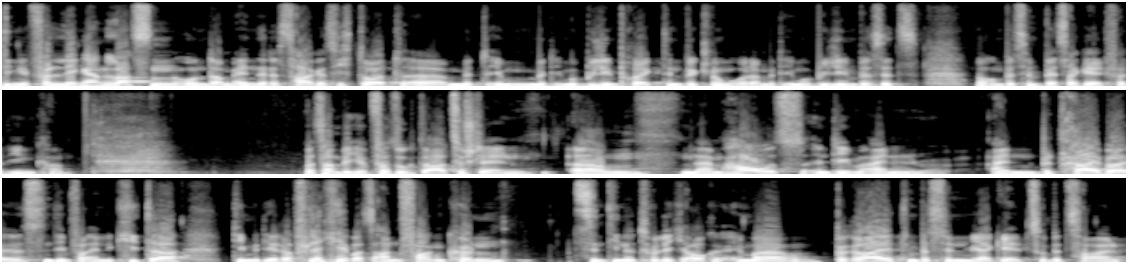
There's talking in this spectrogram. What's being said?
Dinge verlängern lassen und am Ende des Tages sich dort äh, mit, mit Immobilienprojektentwicklung oder mit Immobilienbesitz noch ein bisschen besser Geld verdienen kann. Was haben wir hier versucht darzustellen? Ähm, in einem Haus, in dem ein, ein Betreiber ist, in dem Fall eine Kita, die mit ihrer Fläche was anfangen können, sind die natürlich auch immer bereit, ein bisschen mehr Geld zu bezahlen.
